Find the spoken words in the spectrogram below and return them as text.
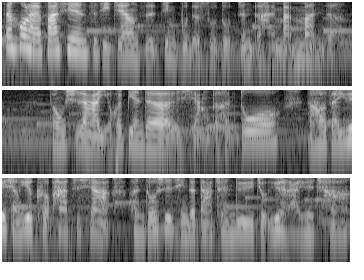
但后来发现自己这样子进步的速度真的还蛮慢的，同时啊，也会变得想的很多，然后在越想越可怕之下，很多事情的达成率就越来越差。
